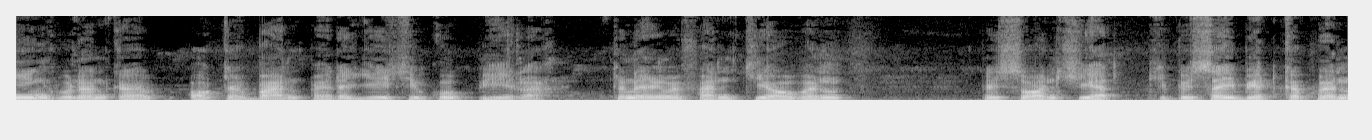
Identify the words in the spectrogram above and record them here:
ยิ่งผู้นั้นก็ออกจากบ้านไปได้ยี่สิบกว่าปีละจังไดยังไปฝันเจียวเพิ่นไปสอนเฉียดที่ไปใส่เบ็ดกับเพิ่น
